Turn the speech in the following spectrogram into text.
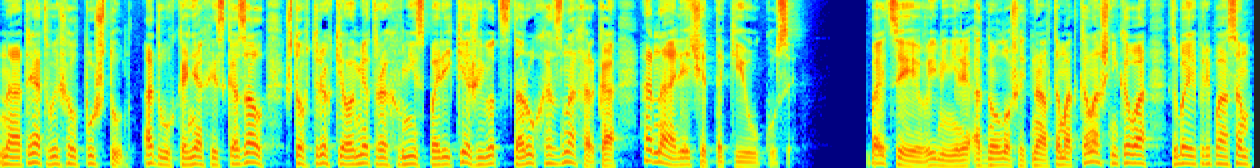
На отряд вышел Пуштун о двух конях и сказал, что в трех километрах вниз по реке живет старуха-знахарка, она лечит такие укусы. Бойцы выменили одну лошадь на автомат Калашникова с боеприпасом,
